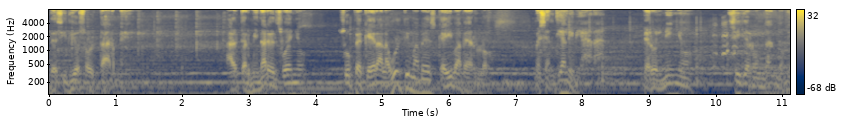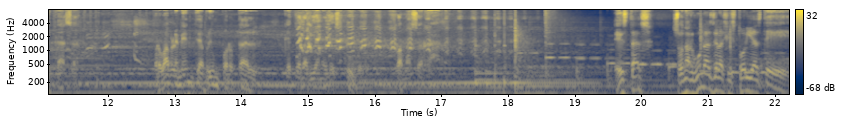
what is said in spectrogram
decidió soltarme. Al terminar el sueño, supe que era la última vez que iba a verlo. Me sentí aliviada, pero el niño sigue rondando mi casa. Probablemente abrí un portal que todavía no descubro cómo cerrar. Estas son algunas de las historias de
